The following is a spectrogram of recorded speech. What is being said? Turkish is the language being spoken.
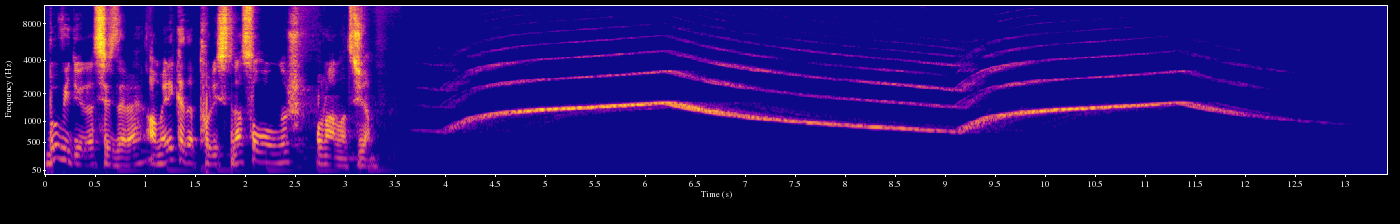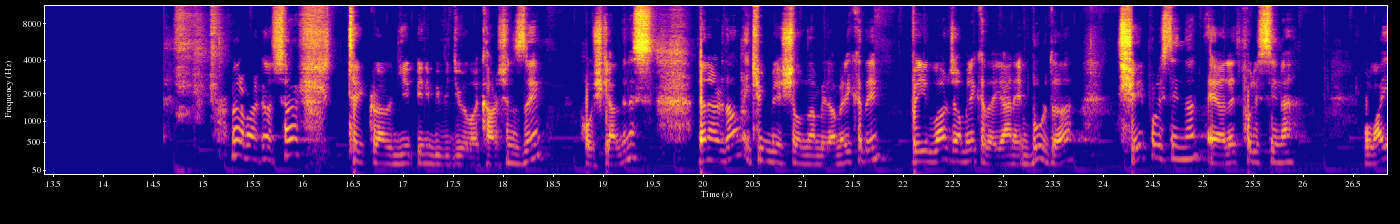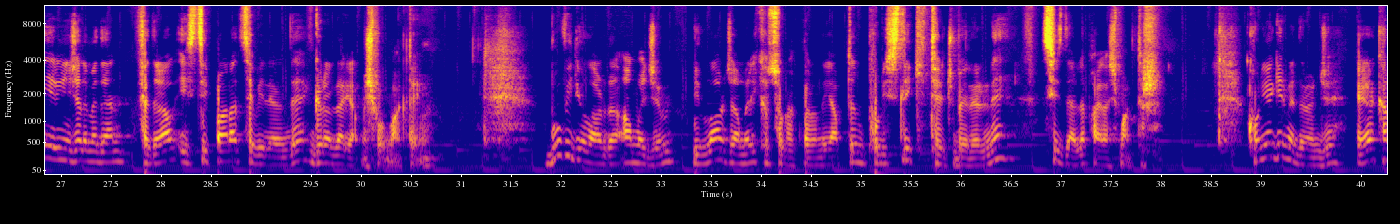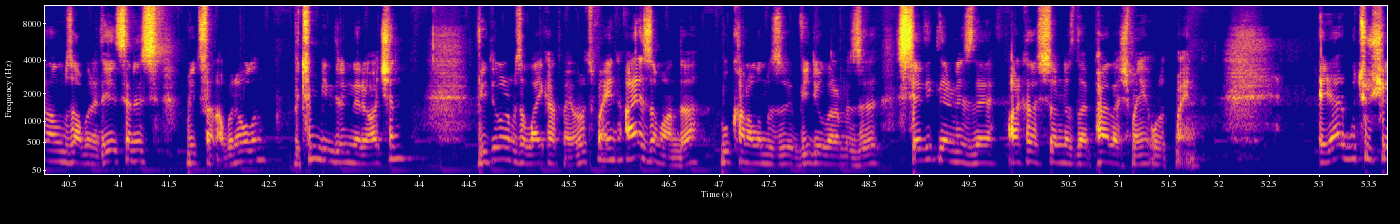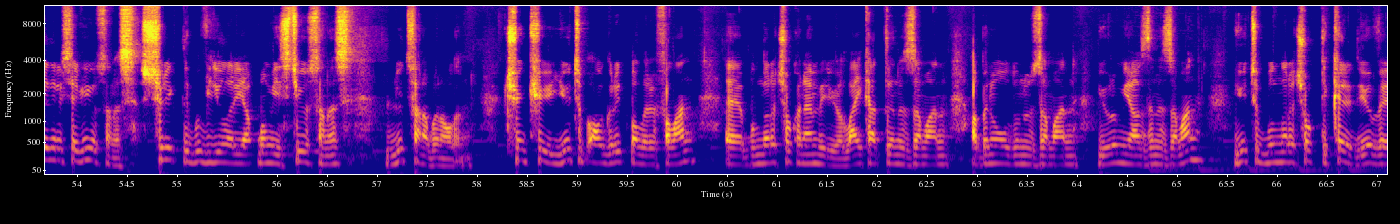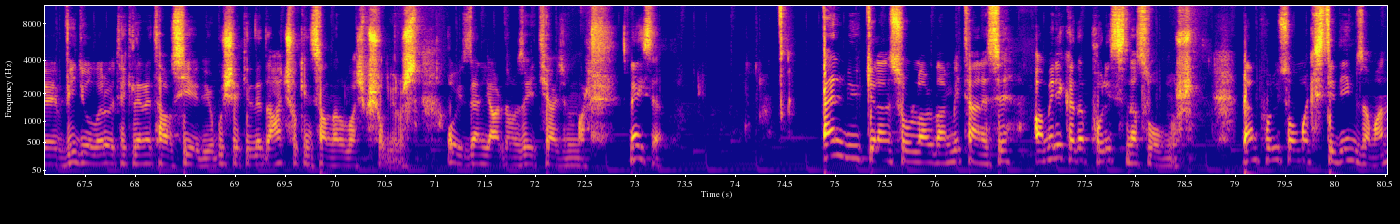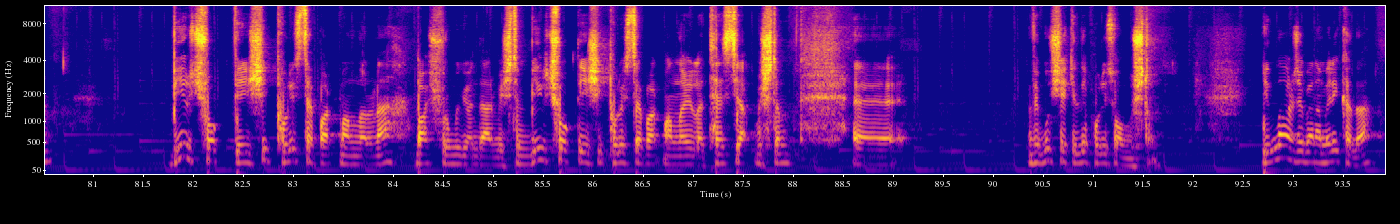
Bu videoda sizlere Amerika'da polis nasıl olunur onu anlatacağım. Merhaba arkadaşlar. Tekrar yepyeni bir videoyla karşınızdayım. Hoş geldiniz. Ben Erdal. 2005 yılından beri Amerika'dayım. Ve yıllarca Amerika'da yani burada şehir polisliğinden eyalet polisliğine, olay yeri incelemeden federal istihbarat seviyelerinde görevler yapmış bulunmaktayım. Bu videolarda amacım yıllarca Amerika sokaklarında yaptığım polislik tecrübelerini sizlerle paylaşmaktır. Konuya girmeden önce eğer kanalımıza abone değilseniz lütfen abone olun. Bütün bildirimleri açın. Videolarımıza like atmayı unutmayın. Aynı zamanda bu kanalımızı, videolarımızı sevdiklerinizle, arkadaşlarınızla paylaşmayı unutmayın. Eğer bu tür şeyleri seviyorsanız, sürekli bu videoları yapmamı istiyorsanız lütfen abone olun. Çünkü YouTube algoritmaları falan e, bunlara çok önem veriyor. Like attığınız zaman, abone olduğunuz zaman, yorum yazdığınız zaman YouTube bunlara çok dikkat ediyor ve videoları ötekilerine tavsiye ediyor. Bu şekilde daha çok insanlara ulaşmış oluyoruz. O yüzden yardımınıza ihtiyacım var. Neyse. En büyük gelen sorulardan bir tanesi Amerika'da polis nasıl olunur? Ben polis olmak istediğim zaman birçok değişik polis departmanlarına başvurumu göndermiştim. Birçok değişik polis departmanlarıyla test yapmıştım. Ee, ve bu şekilde polis olmuştum. Yıllarca ben Amerika'da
